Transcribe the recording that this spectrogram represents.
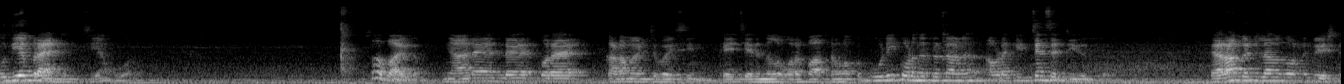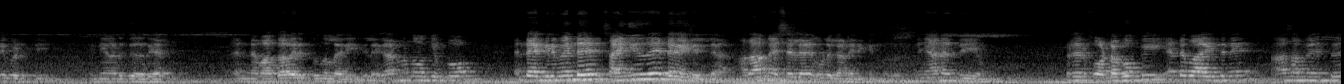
പുതിയ ബ്രാൻഡ് ചെയ്യാൻ പോവാണ് സ്വാഭാവികം. ഞാൻ എന്റെ കുറെ കട മേടിച്ച പൈസയും കേച്ചേരി എന്നുള്ള കുറെ പാത്രങ്ങളൊക്കെ കൂടി കൊടുത്തിട്ടാണ് അവിടെ കിച്ചൺ സെറ്റ് ചെയ്തിട്ടുള്ളത്. കയറാൻ പറ്റില്ല എന്ന് പറഞ്ഞ് ഭീഷണിപ്പെടുത്തി ഇനി അങ്ങോട്ട് കയറിയാൽ എന്നെ വക വരുത്തും എന്നുള്ള രീതിയിൽ കാരണം നോക്കിയപ്പോ എന്റെ അഗ്രിമെന്റ് സൈൻ ചെയ്തത് എന്റെ കയ്യിലില്ല. അത് ആ മേശയിലെ ഉള്ളിലാണ് ഇരിക്കുന്നത്. ഞാൻ എന്ത് ചെയ്യും? പക്ഷെ ഒരു ഫോട്ടോ കോപ്പി എന്റെ ഭാഗ്യത്തിന് ആ സമയത്ത്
